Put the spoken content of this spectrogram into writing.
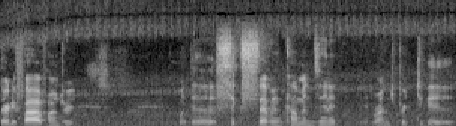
3500 with the six seven Cummins in it. It runs pretty good.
